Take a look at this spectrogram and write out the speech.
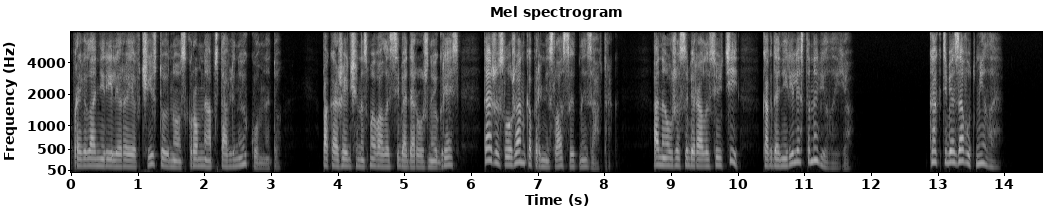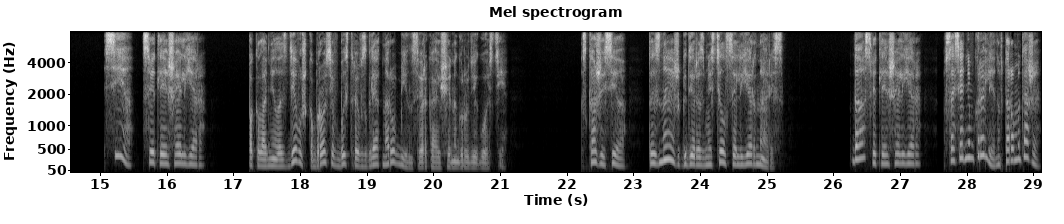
провела Нерили Рея в чистую, но скромно обставленную комнату. Пока женщина смывала с себя дорожную грязь, та же служанка принесла сытный завтрак. Она уже собиралась уйти, когда Нериль остановила ее. «Как тебя зовут, милая?» «Сия, светлейшая Эльера», Поклонилась девушка, бросив быстрый взгляд на рубин, сверкающий на груди гостьи. «Скажи, Сиа, ты знаешь, где разместился Льер Нарис?» «Да, светлейшая Льера, в соседнем крыле, на втором этаже».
